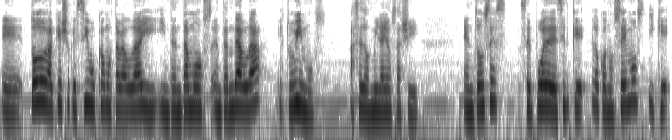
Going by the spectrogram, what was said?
Eh, todo aquello que sí buscamos esta verdad y intentamos entenderla, estuvimos hace dos mil años allí. Entonces se puede decir que lo conocemos y que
